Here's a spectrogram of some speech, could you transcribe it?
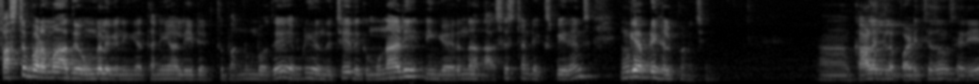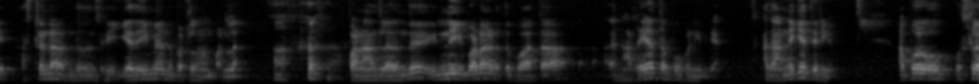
ஃபர்ஸ்ட் படமாக அது உங்களுக்கு நீங்கள் தனியாக லீட் எடுத்து பண்ணும்போது எப்படி இருந்துச்சு? இதுக்கு முன்னாடி நீங்கள் இருந்த அந்த அசிஸ்டன்ட் எக்ஸ்பீரியன்ஸ் இங்கே எப்படி ஹெல்ப் பண்ணுச்சு? காலேஜில் படித்ததும் சரி அஸ்டண்டாக இருந்ததும் சரி எதையுமே அந்த படத்தில் நான் பண்ணல. அப்போ நான் அதில் வந்து இன்னைக்கு படம் எடுத்து பார்த்தா நிறையா தப்பு பண்ணியிருக்கேன். அது அன்னைக்கே தெரியும். அப்போது சில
